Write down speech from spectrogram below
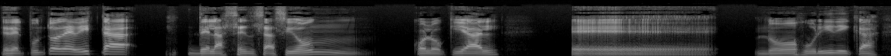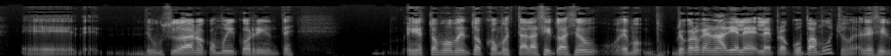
desde el punto de vista de la sensación coloquial, eh, no jurídica, eh, de, un ciudadano común y corriente, en estos momentos, como está la situación, yo creo que a nadie le, le, preocupa mucho, es decir,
